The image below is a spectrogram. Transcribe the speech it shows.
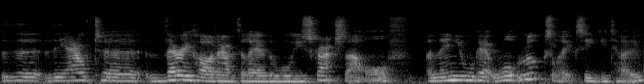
the the outer, very hard outer layer of the wall. You scratch that off, and then you will get what looks like seedy toe,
